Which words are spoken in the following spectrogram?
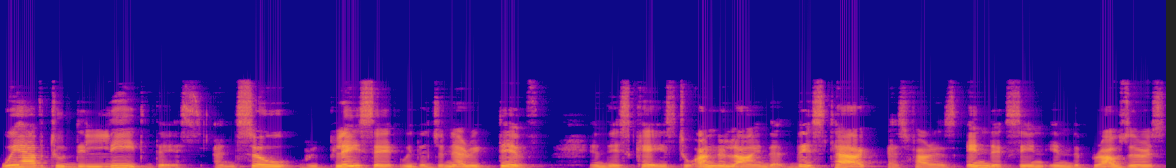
we have to delete this and so replace it with a generic div in this case to underline that this tag, as far as indexing in the browsers,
